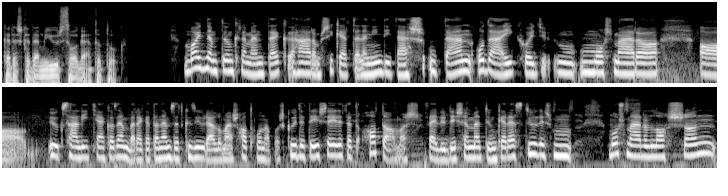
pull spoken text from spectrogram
kereskedelmi űrszolgáltatók? Majdnem tönkrementek három sikertelen indítás után odáig, hogy most már a, a, ők szállítják az embereket a nemzetközi űrállomás hat hónapos küldetéseire, tehát hatalmas fejlődésen mentünk keresztül, és most már lassan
